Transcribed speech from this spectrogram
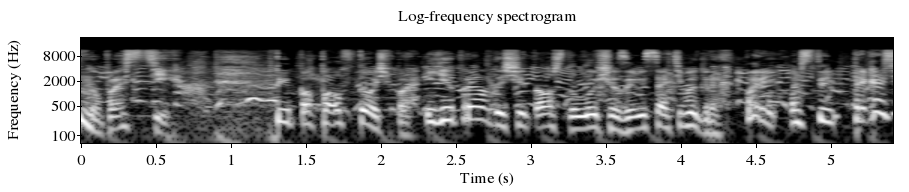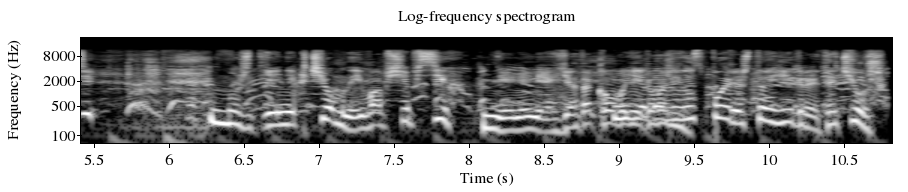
Ну, прости. Ты попал в точку. Я правда считал, что лучше зависать в играх. Парень, остынь, прекрати. Может, я никчемный и вообще псих? Не-не-не, я такого не говорю. Я даже не спорю, что игры — это чушь.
